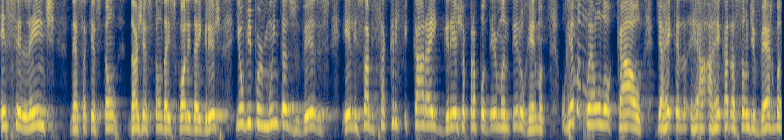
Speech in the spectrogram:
excelente nessa questão da gestão da escola e da igreja. E eu vi por muitas vezes ele, sabe, sacrificar a igreja para poder manter o rema. O rema não é um local de arrecadação de verba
